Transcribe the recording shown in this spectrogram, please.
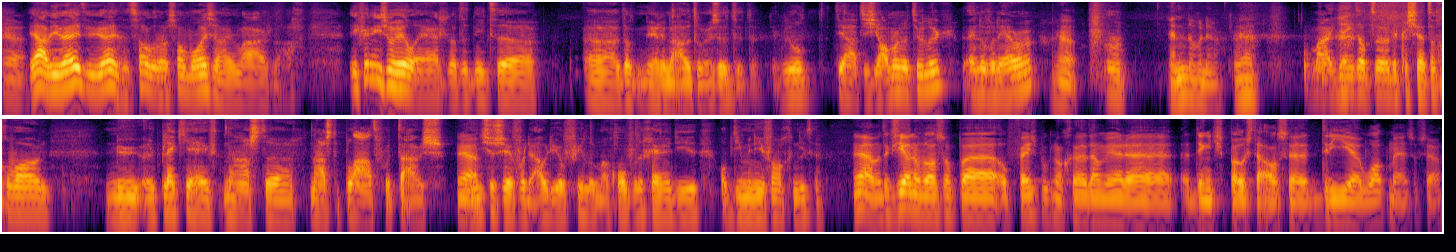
ja. Ja, wie weet, wie weet. Het zou, dat zou mooi zijn, maar ach, ik vind het niet zo heel erg dat het niet eh, eh, dat het meer in de auto is. Het, het- ik bedoel, ja, het is jammer natuurlijk. End of an era. Ja. En dan wanneer? Maar ik denk dat eh, de cassette gewoon nu een plekje heeft naast, de naast de plaat voor thuis. Ja. Niet zozeer voor de audiofielen, maar gewoon voor degene die er op die manier van genieten. Ja, want ik zie ook nog wel eens op, eh, op Facebook nog eh, dan weer eh, dingetjes posten als drie Walkmans of zo.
